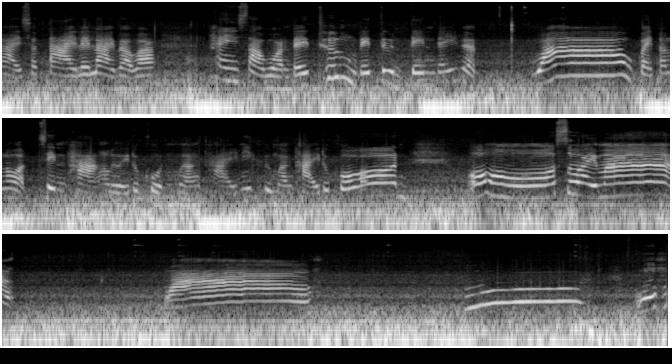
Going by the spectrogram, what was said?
หลายๆสไตล์หลายๆแบบว่า ให้สาวรได้ทึ่งได้ตื่นเต้นได้แบบ ว้าวไปตลอดเส้นทางเลยทุกคนเมืองไทยนี่คือเมืองไทยทุกคน โอ้โหสวยมาก ว้าวโอ้โห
